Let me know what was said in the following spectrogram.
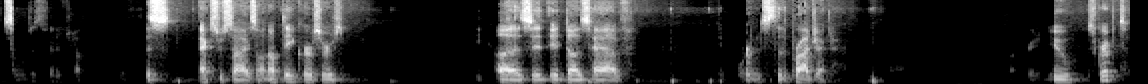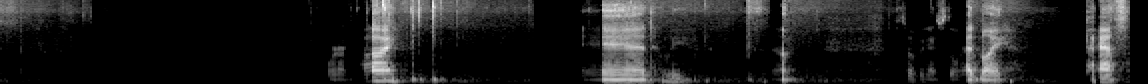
So we'll just finish up with this exercise on update cursors because it, it does have importance to the project. I'll create a new script. pi. And me, oh, hoping I still had my path.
